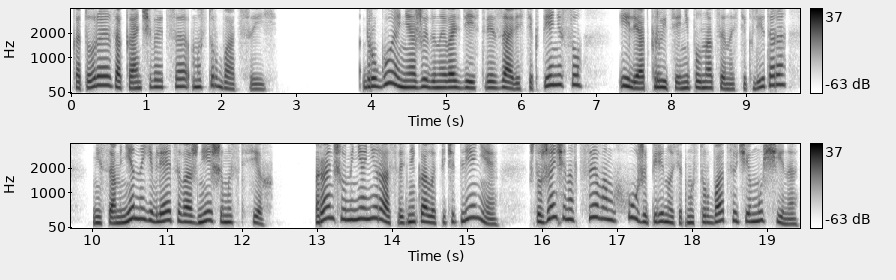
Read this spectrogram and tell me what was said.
которая заканчивается мастурбацией. Другое неожиданное воздействие зависти к пенису или открытие неполноценности клитора, несомненно, является важнейшим из всех. Раньше у меня не раз возникало впечатление, что женщина в целом хуже переносит мастурбацию, чем мужчина,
